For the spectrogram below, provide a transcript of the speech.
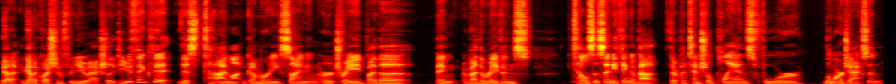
Got a, got a question for you actually. Do you think that this Ty Montgomery signing or trade by the Beng or by the Ravens tells us anything about their potential plans for Lamar Jackson?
